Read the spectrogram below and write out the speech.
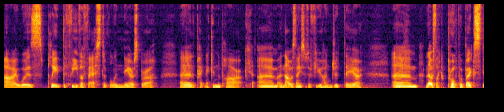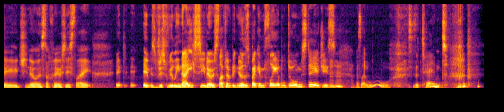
I was played the FEVA Festival in Knaresborough, uh, the picnic in the park, um, and that was nice. There was a few hundred there. Um, and that was like a proper big stage, you know, and stuff. And it was just like, it, it, it was just really nice, you know. It's like, I've never been, you know, those big inflatable dome stages. I was like, ooh, this is a tent.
